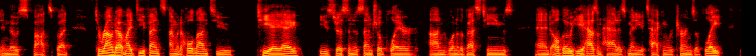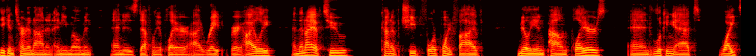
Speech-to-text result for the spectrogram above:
in those spots. But to round out my defense, I'm going to hold on to TAA. He's just an essential player on one of the best teams. And although he hasn't had as many attacking returns of late, he can turn it on at any moment and is definitely a player I rate very highly. And then I have two kind of cheap 4.5 million pound players. And looking at White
